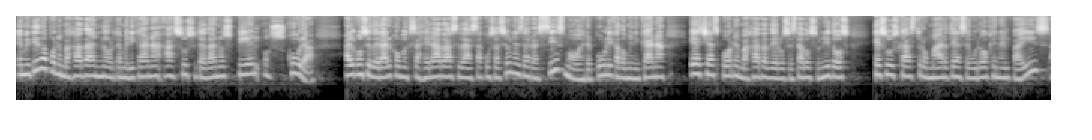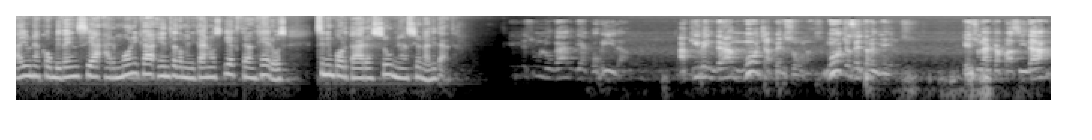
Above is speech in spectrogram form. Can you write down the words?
emitida por la Embajada norteamericana a sus ciudadanos piel oscura, al considerar como exageradas las acusaciones de racismo en República Dominicana hechas por la Embajada de los Estados Unidos. Jesús Castro Marte aseguró que en el país hay una convivencia armónica entre dominicanos y extranjeros, sin importar su nacionalidad. Este es un lugar de acogida aquí vendrán muchas personas, muchos extranjeros. Es una capacidad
